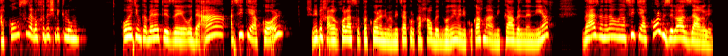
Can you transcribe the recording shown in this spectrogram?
הקורס הזה לא חידש לי כלום. או הייתי מקבלת איזו הודעה, עשיתי הכל, שמי בכלל יכול לעשות הכל, אני ממליצה כל כך הרבה דברים, אני כל כך מעמיקה, אבל נניח, ואז בן אדם אומר, עשיתי הכל וזה לא עזר לי.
